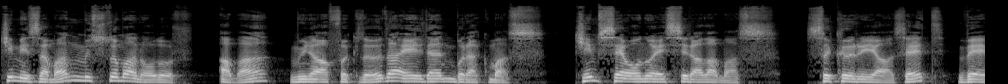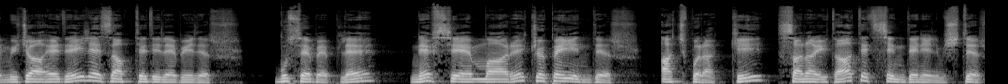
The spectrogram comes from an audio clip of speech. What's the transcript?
kimi zaman Müslüman olur ama münafıklığı da elden bırakmaz. Kimse onu esir alamaz. Sıkı riyazet ve mücahedeyle zapt edilebilir. Bu sebeple nefsi emmare köpeğindir. Aç bırak ki sana itaat etsin denilmiştir.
